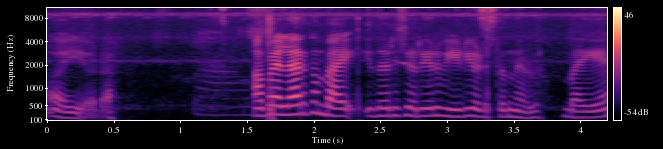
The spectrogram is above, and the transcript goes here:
അയ്യോടാ. അപ്പോൾ എല്ലാവർക്കും ബൈ ഇതൊരു ചെറിയൊരു വീഡിയോ എടുത്തന്നേ ഉള്ളൂ. ബൈയേ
